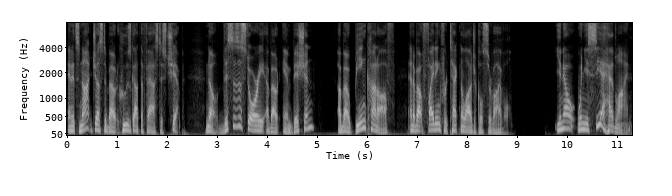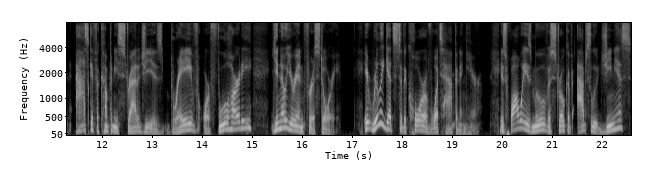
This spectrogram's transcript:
And it's not just about who's got the fastest chip. No, this is a story about ambition, about being cut off, and about fighting for technological survival. You know, when you see a headline, ask if a company's strategy is brave or foolhardy, you know you're in for a story. It really gets to the core of what's happening here. Is Huawei's move a stroke of absolute genius,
